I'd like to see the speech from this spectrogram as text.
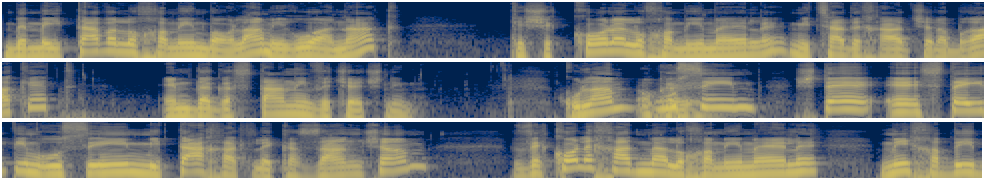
במיטב הלוחמים בעולם, אירוע ענק, כשכל הלוחמים האלה, מצד אחד של ה bracket, הם דגסטנים וצ'צ'נים. כולם אוקיי. רוסים, שתי uh, סטייטים רוסיים מתחת לקזאן שם, וכל אחד מהלוחמים האלה, מחביב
